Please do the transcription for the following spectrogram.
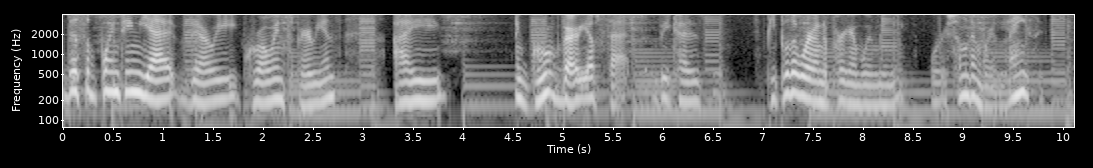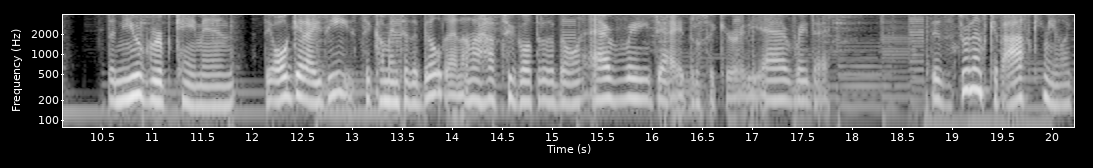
disappointing yet very growing experience. I grew very upset because people that were in the program with me were some of them were lazy. The new group came in. They all get IDs to come into the building, and I had to go through the building every day through security every day. The students kept asking me like,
